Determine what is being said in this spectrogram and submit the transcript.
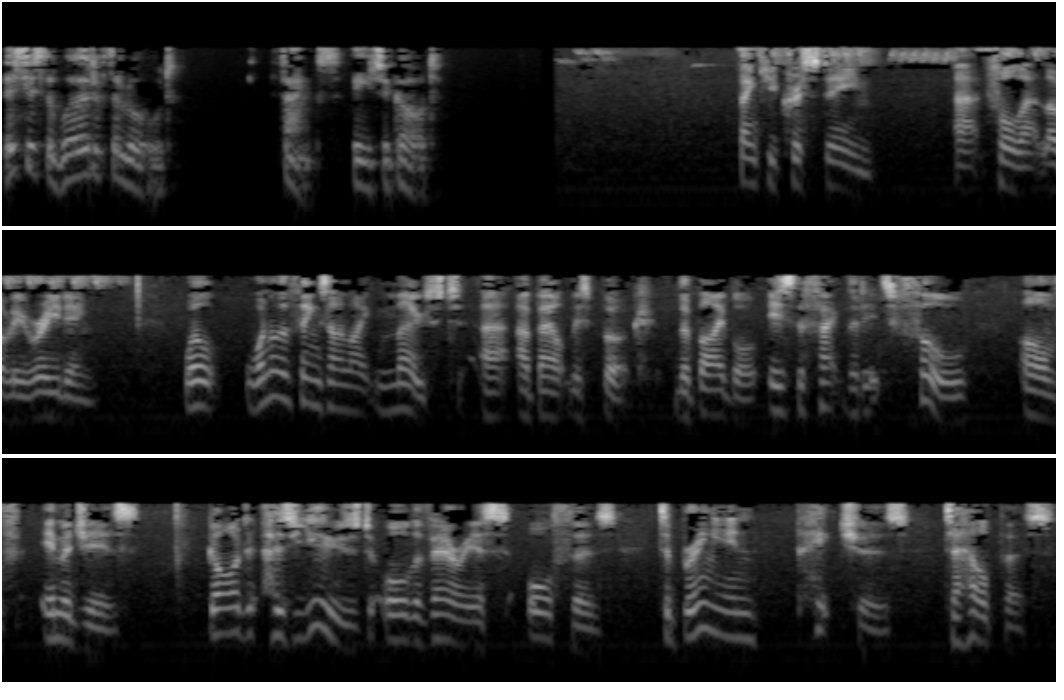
This is the word of the Lord. Thanks be to God. Thank you, Christine, uh, for that lovely reading. Well, one of the things I like most uh, about this book, the Bible, is the fact that it's full of images. God has used all the various authors to bring in pictures to help us.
